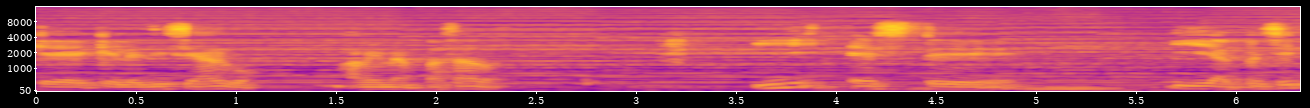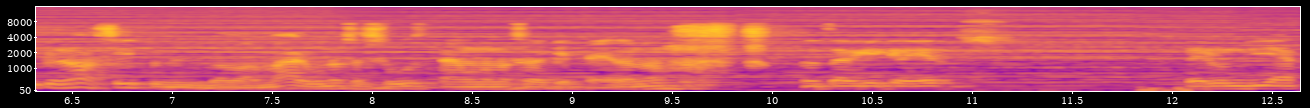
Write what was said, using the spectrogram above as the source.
que, que les dice algo. A mí me ha pasado. Y este y al principio, no, sí, pues lo normal, uno se asusta, uno no sabe qué pedo, ¿no? no sabe qué creer. Pero un día,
